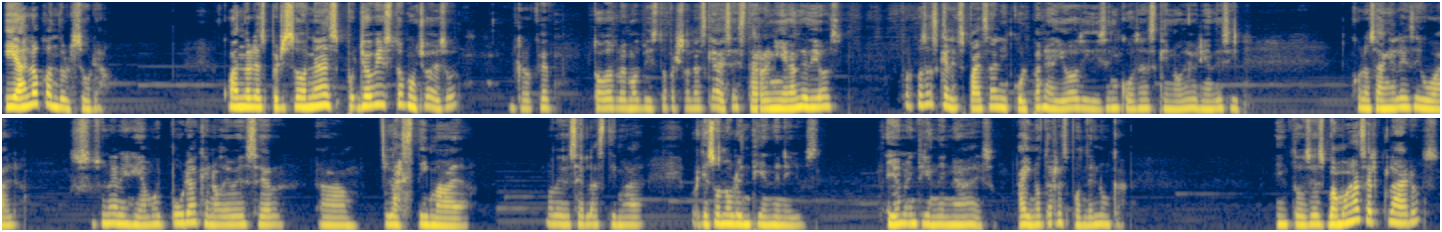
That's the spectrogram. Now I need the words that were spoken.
Y hazlo con dulzura. Cuando las personas, yo he visto mucho eso, creo que todos lo hemos visto, personas que a veces hasta reniegan de Dios por cosas que les pasan y culpan a Dios y dicen cosas que no deberían decir. Con los ángeles igual. Es una energía muy pura que no debe ser lastimada. No debe ser lastimada. Porque eso no lo entienden ellos. Ellos no entienden nada de eso. Ahí no te responden nunca. Entonces vamos a ser claros.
